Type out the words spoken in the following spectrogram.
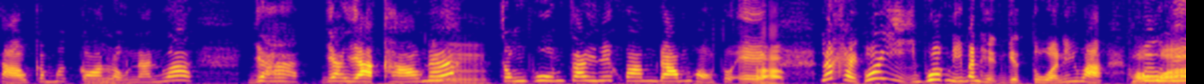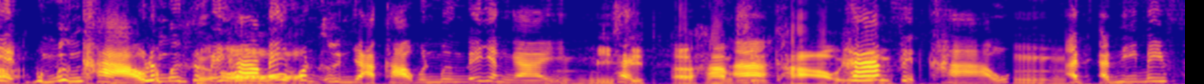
สาวกรรมกรอืมเหล่านั้นว่า อย่าอย่าอยากขาวนะ อืมจงภูมิใจในความดำของตัวเอง ครับและแขกว่าอีพวกนี้มันเห็นแก่ตัวนี่หว่าเพราะมึงว่านี่มึงขาวแล้วมึงจะไปห้ามอ๋อไม่ให้คนอื่นอยากขาวเหมือนมึงได้ยังไง อืมมีแขกสิทธิ์เอ่อห้ามสิทธิ์ขาวอย่างห้ามนั้น สิทธิ์ขาวอืมอันอันนี้ไม่แฟ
